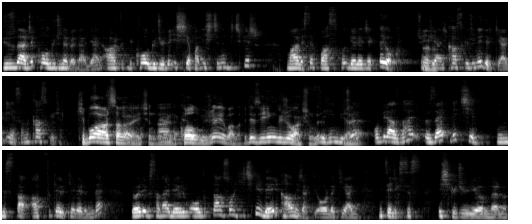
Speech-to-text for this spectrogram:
yüzlerce kol gücüne bedel. Yani artık bir kol gücüyle iş yapan işçinin hiçbir maalesef vasfı gelecekte yok. Çünkü Evet. yani kas gücü nedir ki yani bir insanın kas gücü. Ki bu ağır sanayi evet, içinde aynen yani. öyle. Kol gücü eyvallah. Bir de zihin gücü var şimdi. Zihin gücü Yani o biraz daha özellikle Çin, Hindistan, Afrika ülkelerinde böyle bir sanayi devrimi olduktan sonra hiçbir değeri kalmayacak diyor oradaki yani niteliksiz iş gücü yığınlarını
